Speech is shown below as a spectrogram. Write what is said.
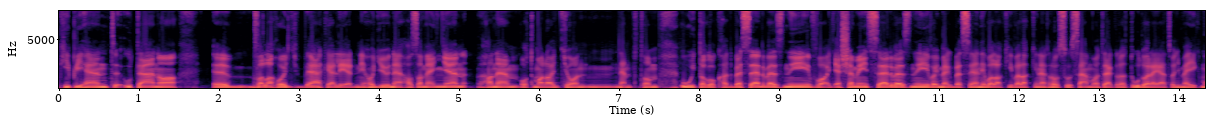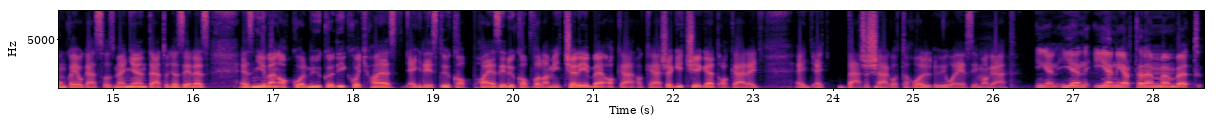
kipihent utána, valahogy el kell érni, hogy ő ne hazamenjen, hanem ott maradjon, nem tudom, új tagokat beszervezni, vagy eseményt szervezni, vagy megbeszélni valakivel, akinek rosszul számolták el a túlóráját, hogy melyik munkajogászhoz menjen. Tehát, hogy azért ez, ez nyilván akkor működik, hogyha ez egyrészt ő kap, ha ezért ő kap valamit cserébe, akár ha kell segítséget, akár egy, egy, egy társaságot, ahol ő jól érzi magát. Igen, ilyen, ilyen értelemben vett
